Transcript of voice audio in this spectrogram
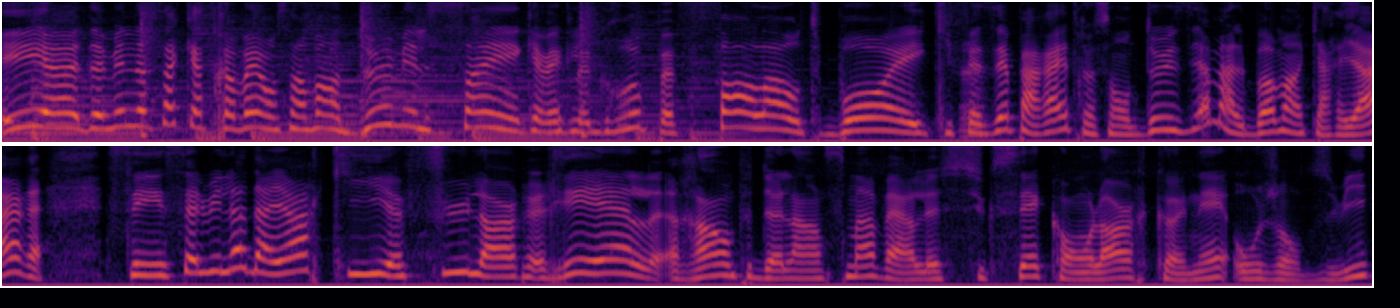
Et euh, de 1980, on s'en va en 2005 avec le groupe Fallout Boy qui faisait paraître son deuxième album en carrière. C'est celui-là d'ailleurs qui fut leur réelle rampe de lancement vers le succès qu'on leur connaît aujourd'hui,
